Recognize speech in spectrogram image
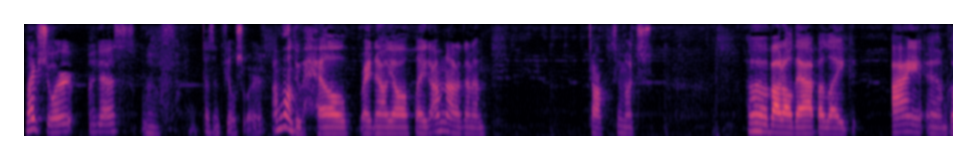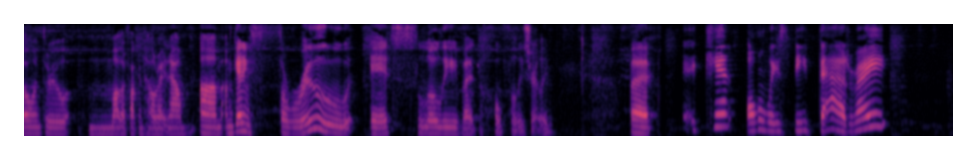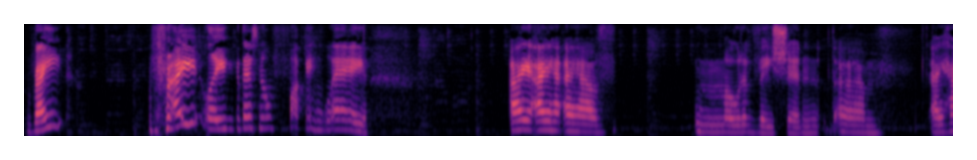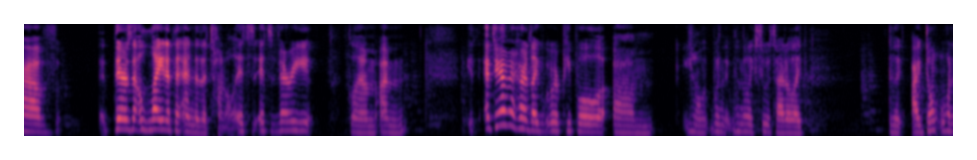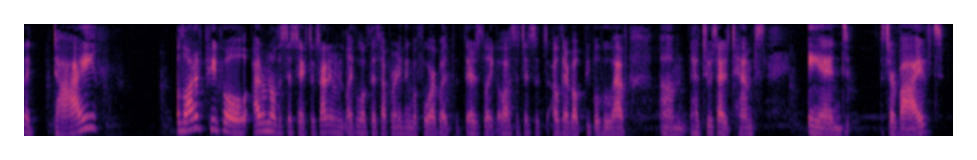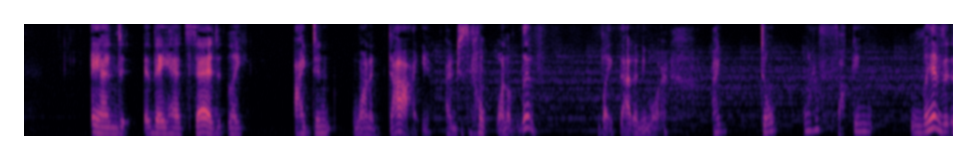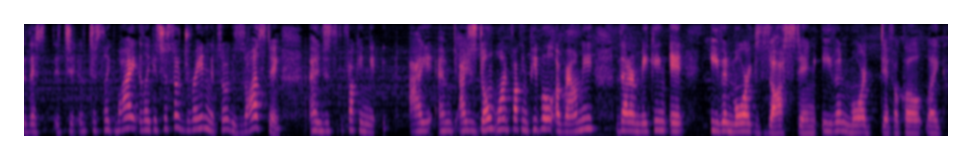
Life's short, I guess. Ugh, doesn't feel short. I'm going through hell right now, y'all. Like, I'm not gonna talk too much uh, about all that, but like, I am going through motherfucking hell right now. Um, I'm getting through it slowly, but hopefully, surely. But it can't always be bad, right? Right? Right? Like, there's no fucking way. I I I have motivation. Um, I have there's a light at the end of the tunnel. It's it's very glim. I'm. Have you ever heard like where people, um, you know, when when they're like suicidal, like, like I don't want to die, a lot of people i don't know the statistics i didn't like look this up or anything before but there's like a lot of statistics out there about people who have um, had suicide attempts and survived. And they had said like i didn't want to die. I just don't want to live like that anymore. I don't want to fucking live this. It's just like why? Like it's just so draining. It's so exhausting. And just fucking i am i just don't want fucking people around me that are making it even more exhausting even more difficult like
